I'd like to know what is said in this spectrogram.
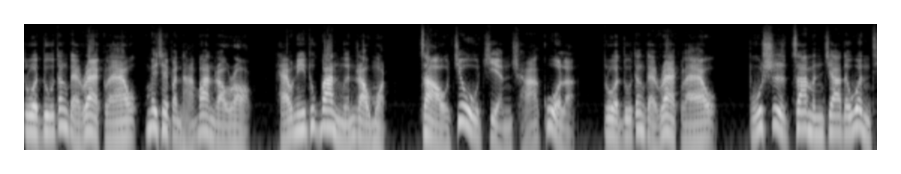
ตรวจดูตั้งแต่แรกแล้ว ไม่ใช่ปัญหาบ้านเราหรอก แถวนี้ทุกบ้านเหมือนเราหมด 早就检查过了ตรวจดูตั้งแต่แรกแล้ว不是咱们家的问题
